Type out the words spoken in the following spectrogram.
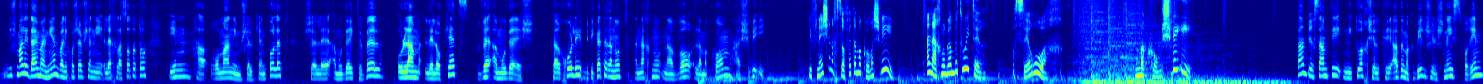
נשמע לי די מעניין ואני חושב שאני אלך לעשות אותו עם הרומנים של קן פולט של עמודי תבל, עולם ללא קץ ועמוד האש. תערכו לי בדיקת ערנות, אנחנו נעבור למקום השביעי. לפני שנחשוף את המקום השביעי, אנחנו גם בטוויטר. עושה רוח. מקום שביעי פעם פרסמתי ניתוח של קריאה במקביל של שני ספרים,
